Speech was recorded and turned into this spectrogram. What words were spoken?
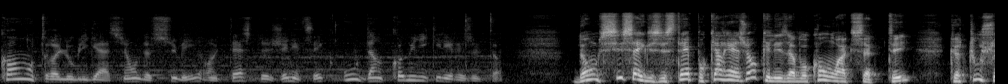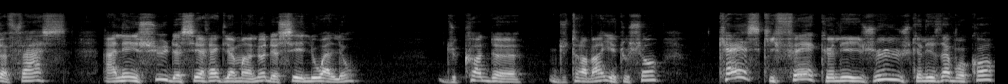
contre l'obligation de subir un test génétique ou d'en communiquer les résultats. Donc, si ça existait, pour quelle raison que les avocats ont accepté que tout se fasse à l'insu de ces règlements-là, de ces lois-là, du Code euh, du travail et tout ça, qu'est-ce qui fait que les juges, que les avocats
